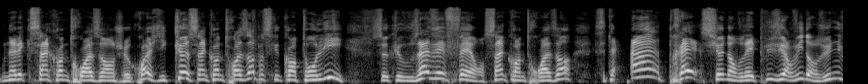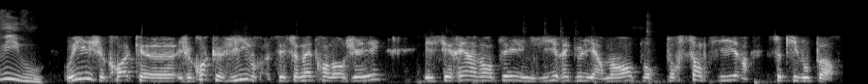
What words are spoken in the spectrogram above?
vous n'avez que 53 ans, je crois. Je dis que 53 ans parce que quand on lit ce que vous avez fait en 53 ans, c'était impressionnant. Vous avez plusieurs vies dans une vie, vous. Oui, je crois que je crois que vivre, c'est se mettre en danger et c'est réinventer une vie régulièrement pour pour sentir ce qui vous porte.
